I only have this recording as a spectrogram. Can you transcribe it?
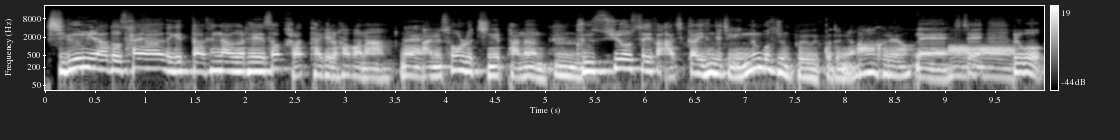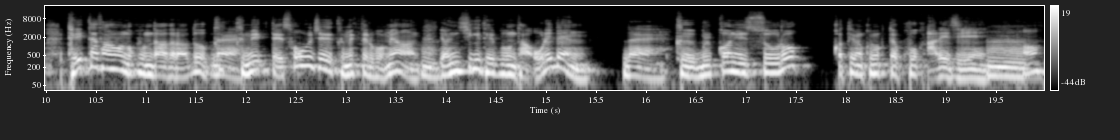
지금이라도 사야 되겠다 생각을 해서 갈아타기를 하거나 네. 아니면 서울로 진입하는 그 수요세가 아직까지 현재 지금 있는 것으로 좀 보이고 있거든요. 아, 그래요? 네, 이제 아. 그리고 데이터 상으로 놓고 본다 하더라도 그 네. 음. 금액대 서울 지역 금액대를 보면 연식이 대부분 다 오래된 네. 그 물건일수록 어떻게 보면 금액대가 9억 아래지. 음. 어?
